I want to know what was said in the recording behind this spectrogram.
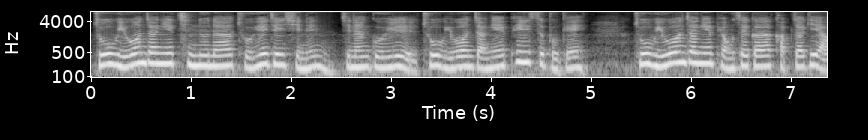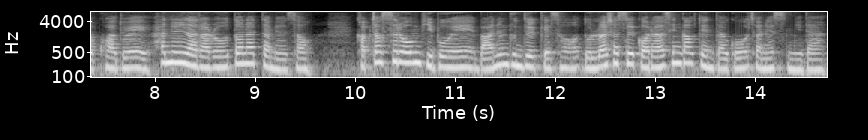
조 위원장의 친누나 조혜진 씨는 지난 9일 조 위원장의 페이스북에 조 위원장의 병세가 갑자기 악화돼 하늘나라로 떠났다면서 갑작스러운 비보에 많은 분들께서 놀라셨을 거라 생각된다고 전했습니다.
